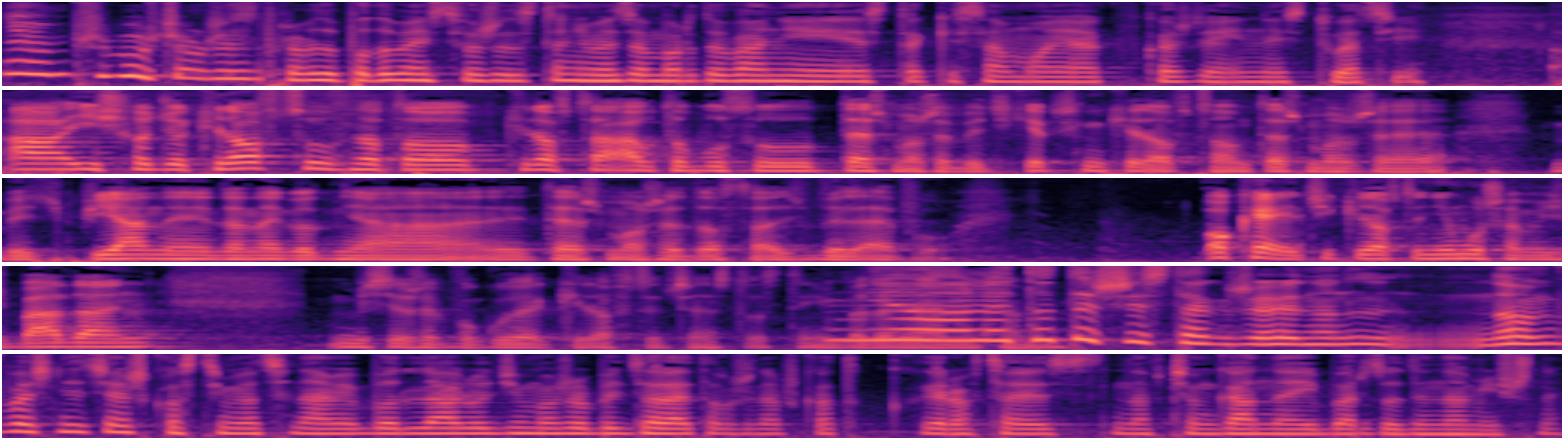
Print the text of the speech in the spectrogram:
Nie wiem, przypuszczam, że prawdopodobieństwo, że zostaniemy zamordowani jest takie samo jak w każdej innej sytuacji. A jeśli chodzi o kierowców, no to kierowca autobusu też może być kiepskim kierowcą, też może być pijany danego dnia, też może dostać wylewu. Okej, okay, ci kierowcy nie muszą mieć badań. Myślę, że w ogóle kierowcy często z tymi badaniami. Nie, ale tam... to też jest tak, że no, no, właśnie ciężko z tymi ocenami, bo dla ludzi może być zaletą, że na przykład kierowca jest nawciągany i bardzo dynamiczny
